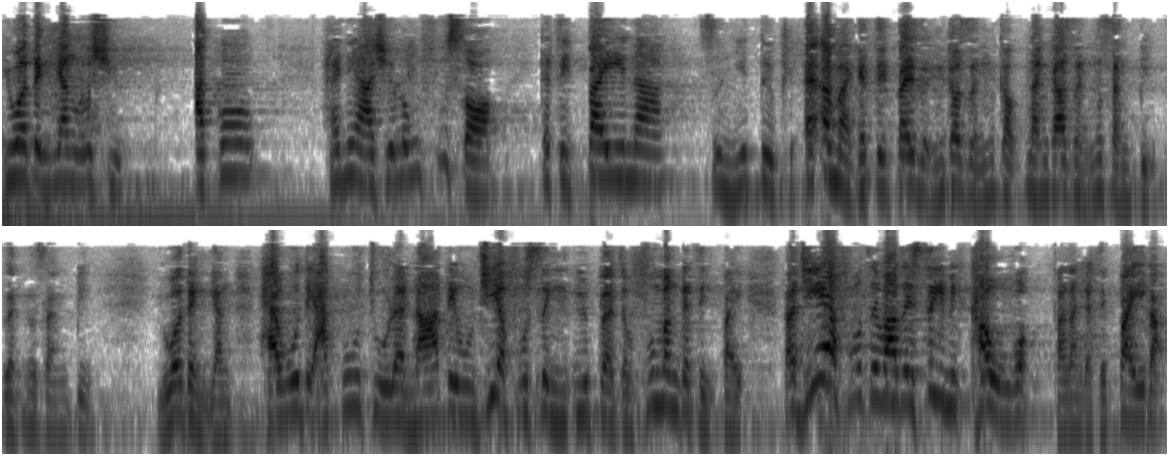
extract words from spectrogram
岳定杨老师，阿哥还你阿学龙虎说，这这白呢是你都去，哎阿妈这这白人高人高，人家人生病人生病。约定样，还我的阿姑住了，拿的我姐夫生育不着，父母个在背，那姐夫这话在心里考我，他让个在背吧，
